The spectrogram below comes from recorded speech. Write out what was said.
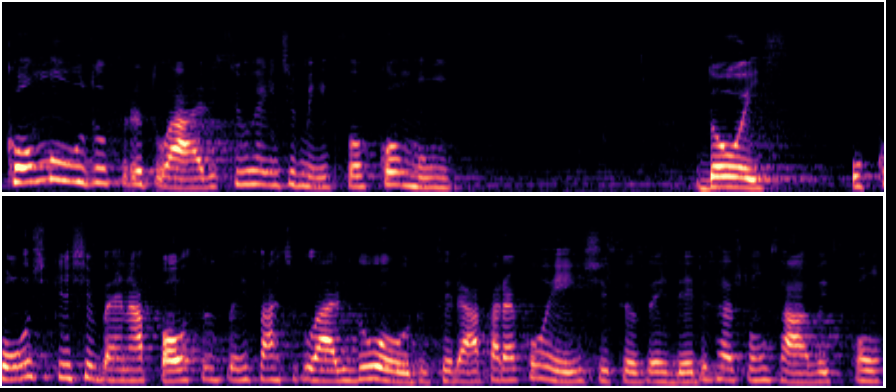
como usufrutuário se o rendimento for comum. 2. O cônjuge que estiver na posse dos bens particulares do outro será para com este e seus herdeiros responsáveis com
